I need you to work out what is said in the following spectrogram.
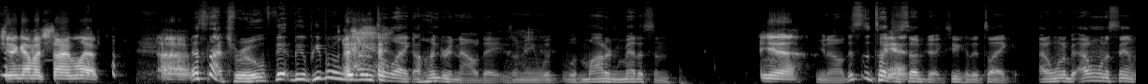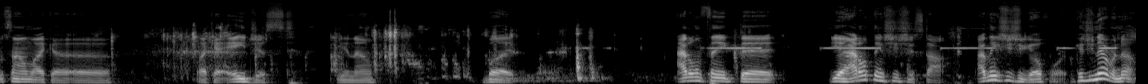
she ain't got much time left. Uh, That's not true. People are living to like hundred nowadays. I mean, with with modern medicine. Yeah. You know, this is a touchy yeah. subject too because it's like I don't want to be. I don't want to sound sound like a, a like an ageist. You know, but I don't think that. Yeah, I don't think she should stop. I think she should go for it because you never know.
